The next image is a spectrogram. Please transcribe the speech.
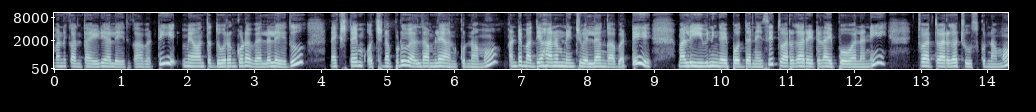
మనకు అంత ఐడియా లేదు కాబట్టి మేమంత దూరం కూడా వెళ్ళలేదు. నెక్స్ట్ టైం వచ్చినప్పుడు వెళ్దాంలే అనుకున్నాము. అంటే మధ్యాహ్నం నుంచి వెళ్ళాం కాబట్టి మళ్ళీ ఈవినింగ్ అయిపోద్ది అనేసి త్వరగా రిటర్న్ అయిపోవాలని త్వర త్వరగా చూసుకున్నాము.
